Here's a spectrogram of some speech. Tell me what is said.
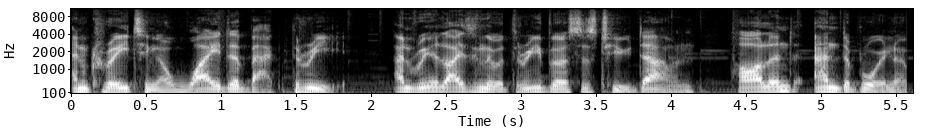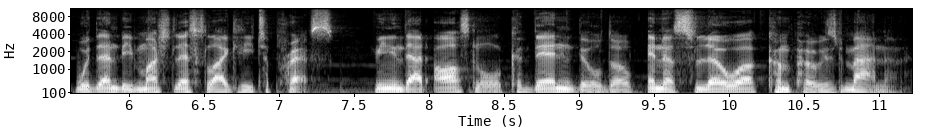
and creating a wider back three. And realizing there were 3 versus 2 down, Haaland and De Bruyne would then be much less likely to press, meaning that Arsenal could then build up in a slower, composed manner.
